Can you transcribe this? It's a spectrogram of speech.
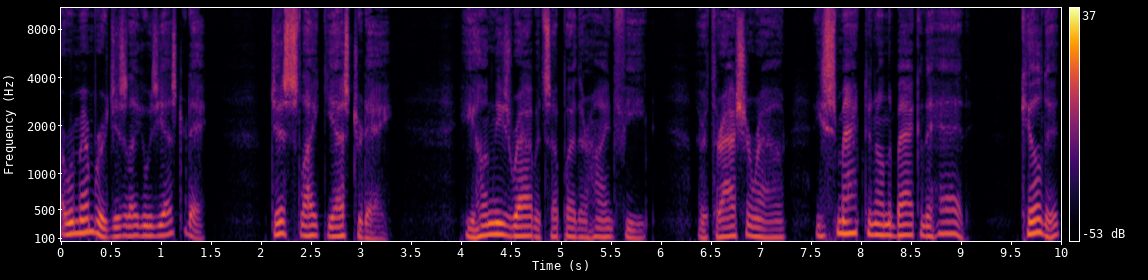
I remember it just like it was yesterday. Just like yesterday. He hung these rabbits up by their hind feet. They're thrashing around. He smacked it on the back of the head, killed it,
